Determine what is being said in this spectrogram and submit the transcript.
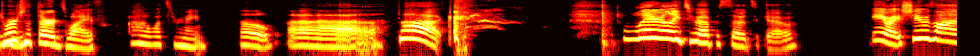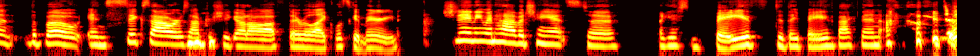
George Mm-hmm. Third's wife. Oh, what's her name? Oh, uh, Fuck. Literally two episodes ago. Anyway, she was on the boat, and six hours after she got off, they were like, let's get married. She didn't even have a chance to, I guess, bathe. Did they bathe back then? I'm not even-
